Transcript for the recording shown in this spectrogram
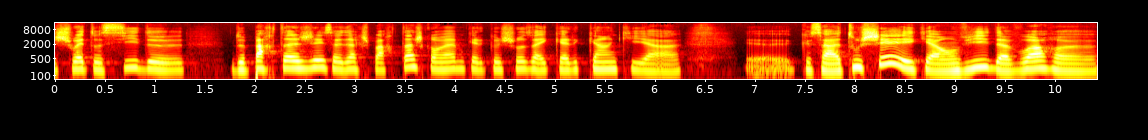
chouette aussi de, de partager. Ça veut dire que je partage quand même quelque chose avec quelqu'un qui a euh, que ça a touché et qui a envie d'avoir euh,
